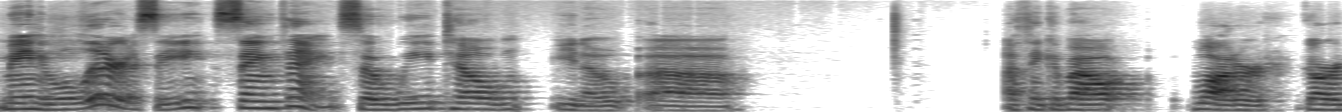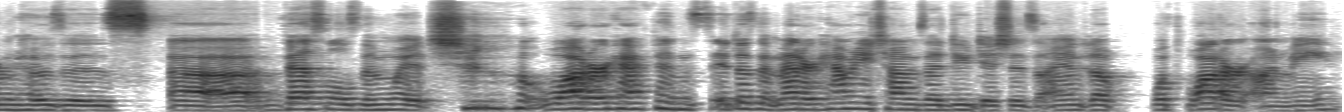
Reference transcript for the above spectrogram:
manual literacy, same thing. So we tell you know. Uh, I think about water, garden hoses, uh, vessels in which water happens. It doesn't matter how many times I do dishes, I end up with water on me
